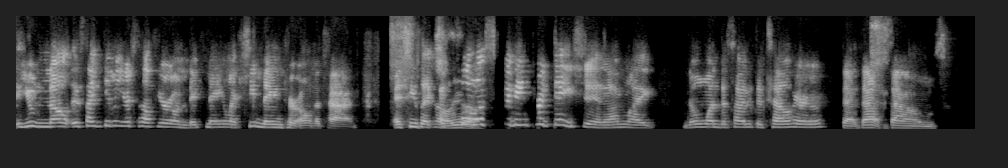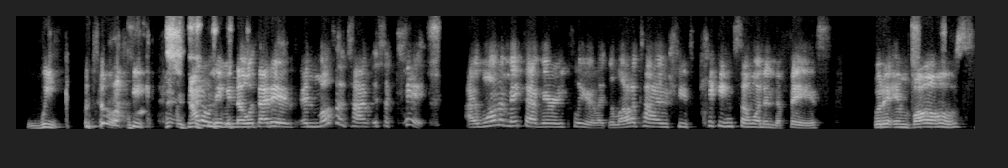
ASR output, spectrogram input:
you know it's like giving yourself your own nickname. Like she named her own attack. And she's like oh, aquila yeah. spinning predation. I'm like no one decided to tell her that that sounds weak. Like i don't even know what that is. And most of the time it's a kick. I want to make that very clear. Like a lot of times she's kicking someone in the face but it involves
